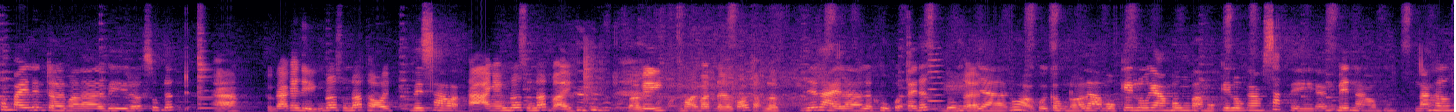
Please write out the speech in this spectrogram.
không bay lên trời mà là bị rớt xuống đất? à thực ra cái gì cũng rớt xuống đất thôi Vì sao ạ? thả anh em rớt xuống đất vậy bởi vì mọi vật đều có trọng lực Với lại là lực hút của trái đất. đúng thế Và câu hỏi cuối cùng đó là một kg bông và một kg sắt thì cái bên nào nặng hơn?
